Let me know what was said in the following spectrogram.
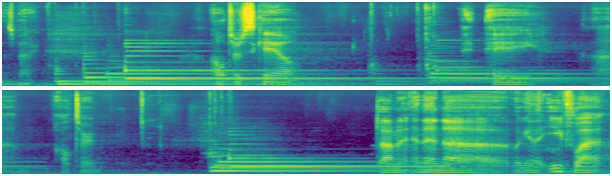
That's better altered scale, a um, altered dominant, and then uh, looking at the E flat,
